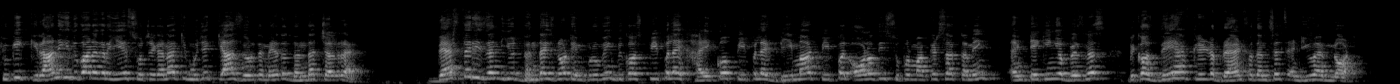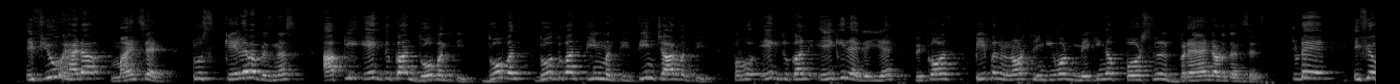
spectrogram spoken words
क्योंकि किराने की दुकान अगर ये सोचेगा ना कि मुझे क्या ज़रूरत है, मेरा तो धंधा चल रहा है। दैट्स द रीजन योर धंधा is not improving because people like Haiko people like DMart people all of these supermarkets are coming and taking your business because they have created a brand for themselves and you have not if you had a mindset to scale a business आपकी एक दुकान दो बनती, दो बन, दो दुकान तीन बनती, तीन चार बनती, पर वो एक दुकान एक ही रह गई है because people are not thinking about making a personal brand out of themselves today if you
